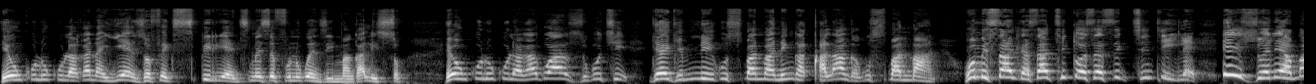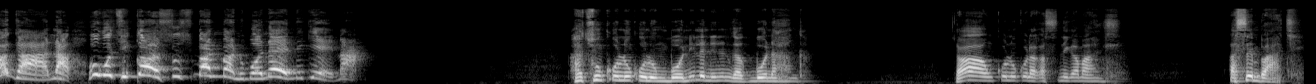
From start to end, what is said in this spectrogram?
Ye uNkulunkulu akana years of experience mesefuna ukwenza imangaliso ye uNkulunkulu akakwazi ukuthi ngeke ngimnike usibanibani ngingaqalanga kusibanibani uma isandla sathixo sesikuthintile. Izwe liyamangala ukuthi inkosi usibanibani uboneni kuyena. Hathi uNkulunkulu ngibonile nini ningakubonanga ha uNkulunkulu akasinika amandla. Asembathe.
